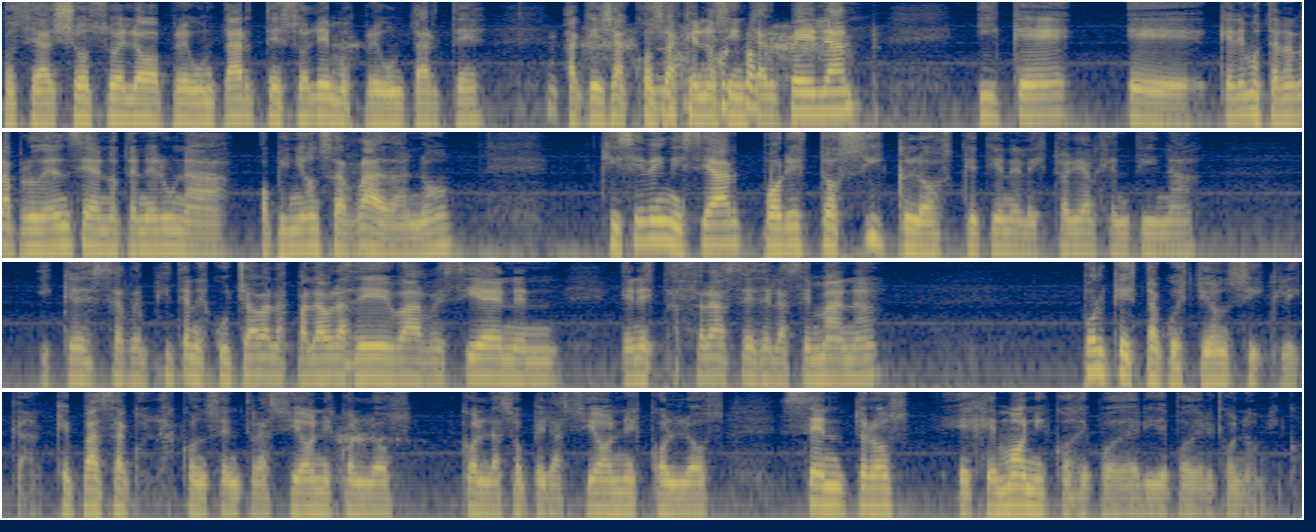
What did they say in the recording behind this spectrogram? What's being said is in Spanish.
O sea, yo suelo preguntarte, solemos preguntarte aquellas cosas que nos interpelan y que queremos tener la prudencia de no tener una opinión cerrada, ¿no? quisiera iniciar por estos ciclos que tiene la historia argentina y que se repiten. Escuchaba las palabras de Eva recién en, en estas frases de la semana. ¿Por qué esta cuestión cíclica? ¿Qué pasa con las concentraciones, con, los, con las operaciones, con los centros hegemónicos de poder y de poder económico?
